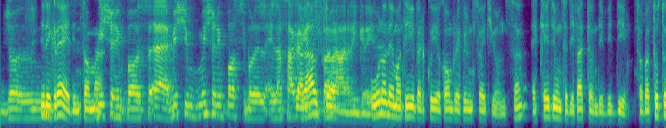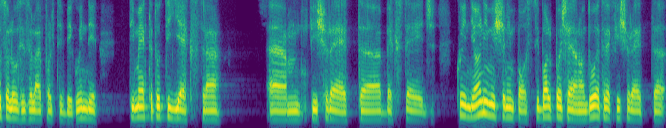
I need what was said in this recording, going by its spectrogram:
gio- Ti ricredi, insomma. Mission, Imposs- eh, Mission, Mission Impossible è la saga Tra che ti farà ricredere. uno dei motivi per cui io compro i film su iTunes è che iTunes di fatto è un DVD, soprattutto se lo usi sull'Apple TV, quindi ti mette tutti gli extra, um, featurette, uh, backstage. Quindi ogni Mission Impossible, poi c'erano due o tre featurette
